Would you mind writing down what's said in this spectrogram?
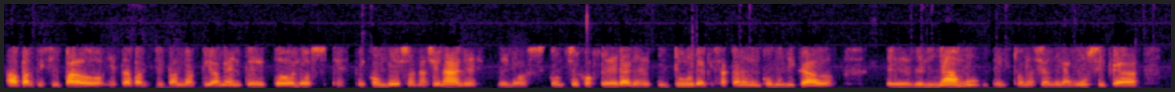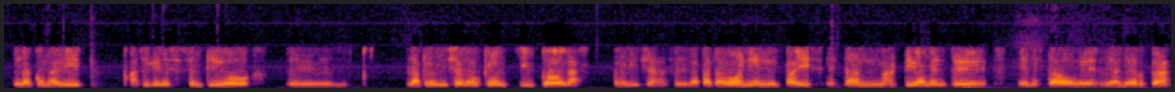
ha participado y está participando activamente de todos los este, congresos nacionales, de los consejos federales de cultura que sacaron un comunicado, eh, del INAMU, del Instituto Nacional de la Música, de la CONAVIP. Así que en ese sentido, eh, la provincia de Neuquén y todas las provincias de la Patagonia y del país están activamente en estado de alerta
